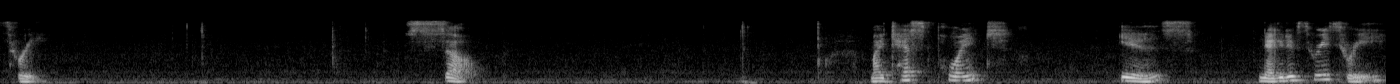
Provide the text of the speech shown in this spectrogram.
3. So, my test point is negative 3, 3.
